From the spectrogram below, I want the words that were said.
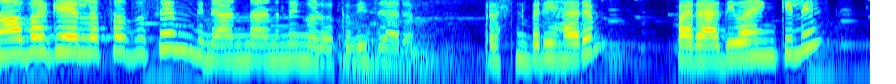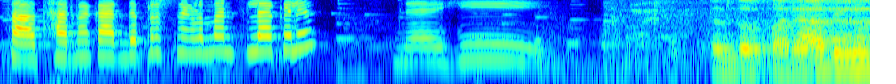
നവകേരള സദസ്സ് എന്തിനാണെന്നാണ് നിങ്ങളൊക്കെ വിചാരം? പ്രശ്നപരിഹാരം പരാതി വാങ്ങിക്കൽ സാധാരണക്കാരന്റെ പ്രശ്നങ്ങൾ മനസ്സിലാക്കൽ? എന്തോ പരാതികൾ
